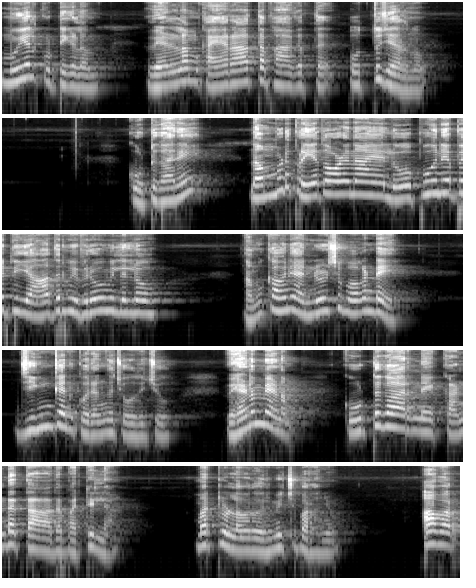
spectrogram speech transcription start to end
മുയൽക്കുട്ടികളും വെള്ളം കയറാത്ത ഭാഗത്ത് ഒത്തുചേർന്നു. കൂട്ടുകാരെ നമ്മുടെ പ്രിയതോഴനായ ലോപ്പുവിനെ പറ്റി യാതൊരു വിവരവുമില്ലല്ലോ. നമുക്ക് അവനെ അന്വേഷിച്ചു പോകണ്ടേ? ജിങ്കൻ കുരങ്ങ് ചോദിച്ചു. വേണം വേണം. കൂട്ടുകാരനെ കണ്ടെത്താതെ പറ്റില്ല. മറ്റുള്ളവർ ഒരുമിച്ച് പറഞ്ഞു. അവർ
